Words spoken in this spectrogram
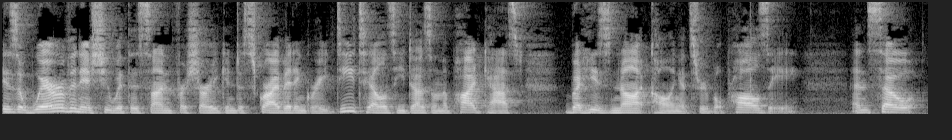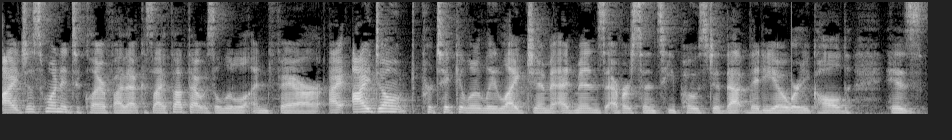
is aware of an issue with his son for sure. He can describe it in great detail as he does on the podcast but he's not calling it cerebral palsy. And so I just wanted to clarify that because I thought that was a little unfair. I, I don't particularly like Jim Edmonds ever since he posted that video where he called his,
